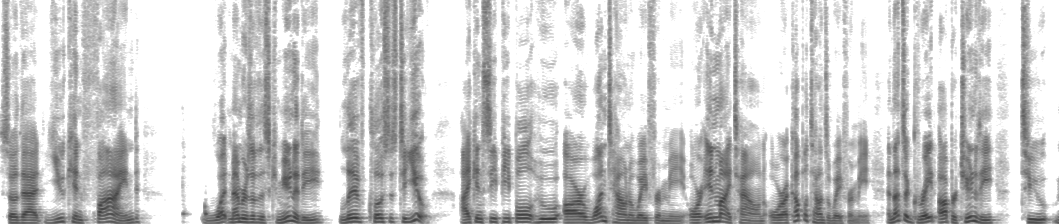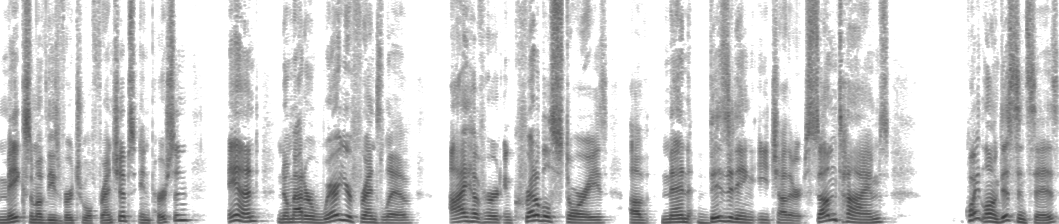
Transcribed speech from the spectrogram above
so that you can find what members of this community live closest to you. I can see people who are one town away from me or in my town or a couple towns away from me. And that's a great opportunity to make some of these virtual friendships in person. And no matter where your friends live, I have heard incredible stories of men visiting each other, sometimes quite long distances.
